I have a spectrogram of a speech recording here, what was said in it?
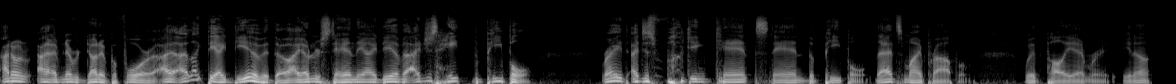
I don't I've never done it before. I, I like the idea of it though. I understand the idea of it. I just hate the people right? I just fucking can't stand the people. That's my problem with polyamory. You know,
